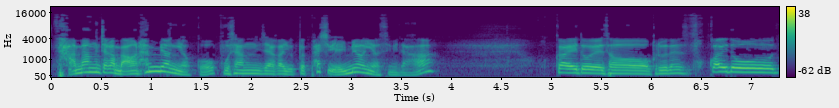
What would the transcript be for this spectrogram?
사망자가 41명이었고, 부상자가 681명이었습니다. 홋카이도에서 그리고 홋카이도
